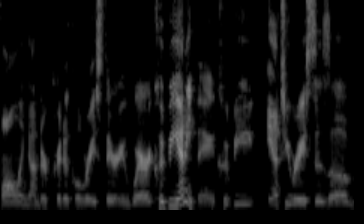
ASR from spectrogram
falling under critical race theory where it could be anything. It could be anti-racism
